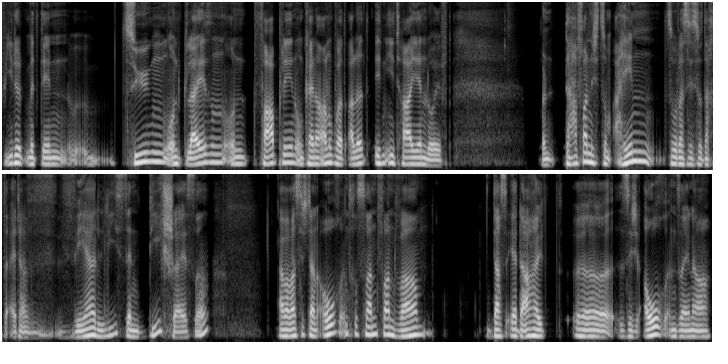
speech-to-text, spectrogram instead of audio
wie das mit den äh, Zügen und Gleisen und Fahrplänen und keine Ahnung was alles in Italien läuft. Und da fand ich zum einen so, dass ich so dachte, Alter, wer liest denn die Scheiße? Aber was ich dann auch interessant fand, war, dass er da halt äh, sich auch in seiner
